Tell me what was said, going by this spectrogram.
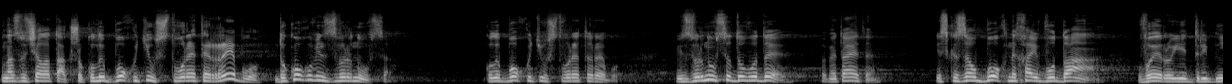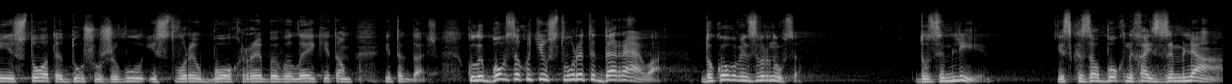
Вона звучала так, що коли Бог хотів створити рибу, до кого він звернувся? Коли Бог хотів створити рибу, він звернувся до води, пам'ятаєте? І сказав Бог, нехай вода вироїть дрібні істоти, душу живу, і створив Бог риби великі там і так далі. Коли Бог захотів створити дерева, до кого він звернувся? До землі. І сказав Бог, нехай земля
